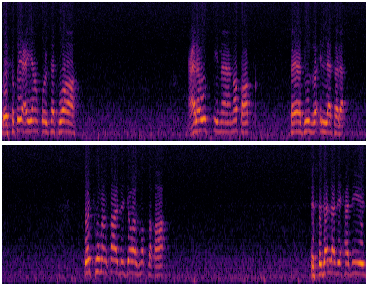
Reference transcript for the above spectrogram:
ويستطيع أن ينقل فتواه على وفق ما نطق فيجوز إلا فلا. وجه من قال بالجواز مطلقا استدل بحديث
